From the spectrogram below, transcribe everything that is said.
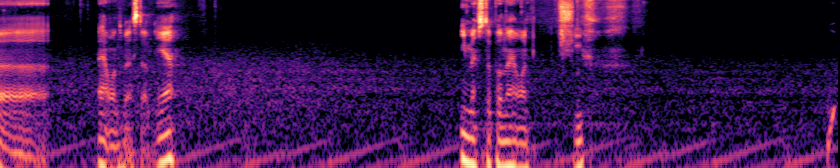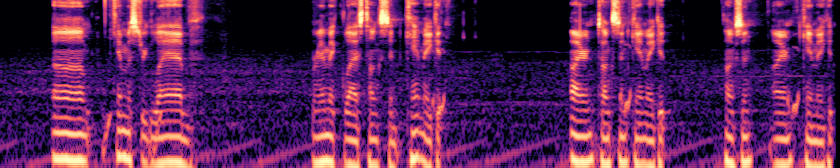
Uh, that one's messed up. Yeah. You messed up on that one, chief. Um, chemistry lab. Ceramic, glass, tungsten. Can't make it. Iron, tungsten. Can't make it. Tungsten, iron. Can't make it.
